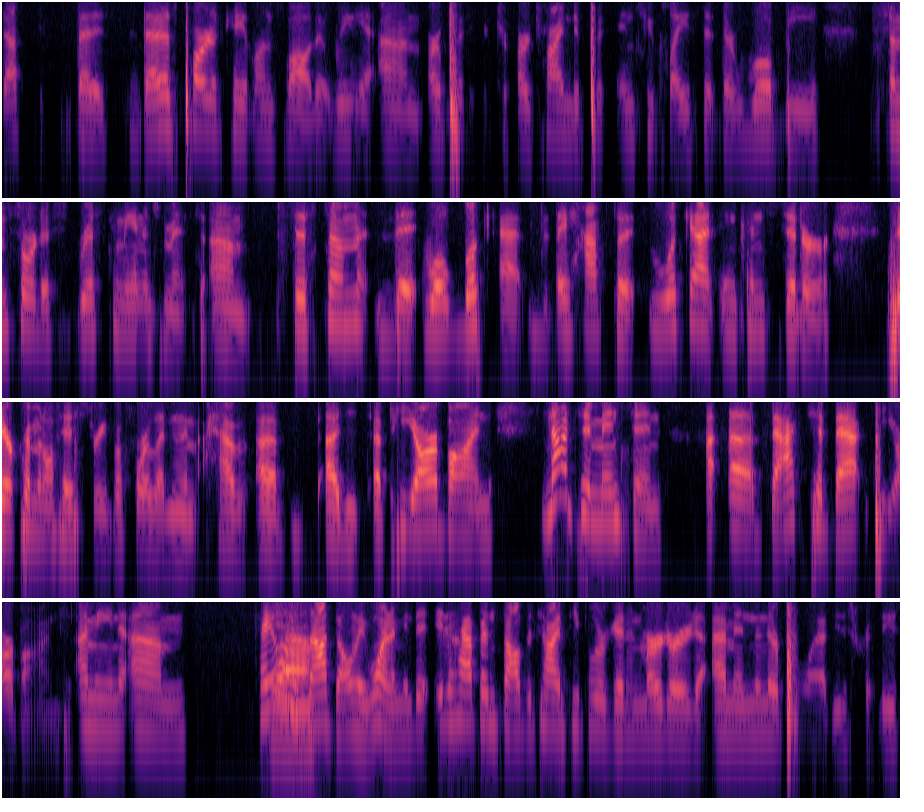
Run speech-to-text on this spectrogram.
that's that is that is part of Caitlynne's law that we um, are put are trying to put into place that there will be some sort of risk management um, system that will look at that they have to look at and consider their criminal history before letting them have a, a, a PR bond. Not to mention uh, back-to-back PR bonds. I mean, um, Taylor yeah. is not the only one. I mean, it, it happens all the time. People are getting murdered, um, and then they're pulling out these these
